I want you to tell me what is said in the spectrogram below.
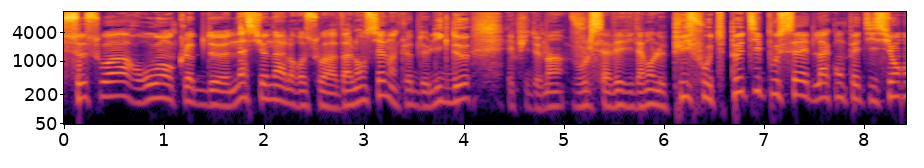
ce soir. Rouen, club de National, reçoit Valenciennes, un club de Ligue 2. Et puis demain, vous le savez évidemment, le Puy Foot, petit pousset de la compétition,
